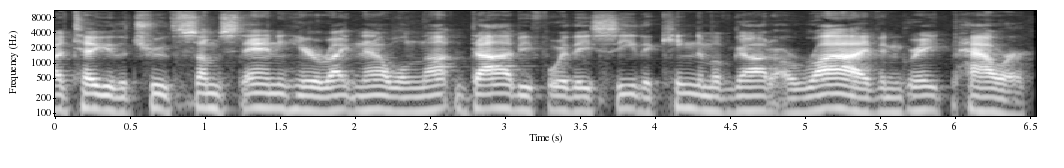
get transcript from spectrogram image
I tell you the truth, some standing here right now will not die before they see the kingdom of God arrive in great power.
